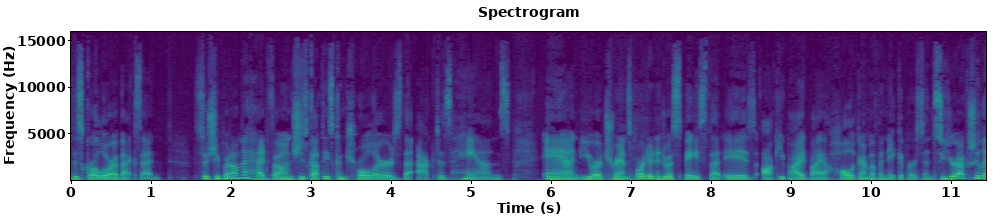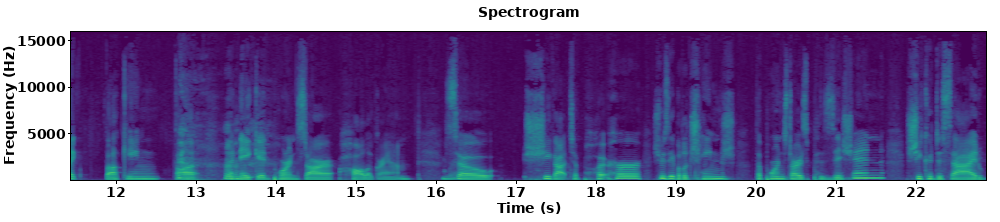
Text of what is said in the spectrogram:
this girl Laura Beck said. So she put on the headphones. She's got these controllers that act as hands, and you are transported into a space that is occupied by a hologram of a naked person. So you're actually like fucking the, the naked porn star hologram. So she got to put her, she was able to change the porn star's position. She could decide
